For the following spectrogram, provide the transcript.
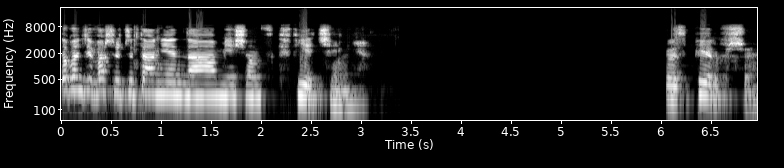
To będzie Wasze czytanie na miesiąc kwiecień. To jest pierwszy.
